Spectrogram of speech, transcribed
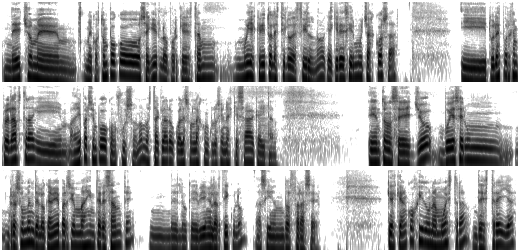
de hecho, me, me costó un poco seguirlo porque está muy escrito al estilo de Phil, ¿no? Que quiere decir muchas cosas. Y tú lees, por ejemplo, el abstract y a mí me parece un poco confuso, ¿no? No está claro cuáles son las conclusiones que saca y tal. Entonces, yo voy a hacer un resumen de lo que a mí me pareció más interesante mm, de lo que vi en el artículo, así en dos frases. Que es que han cogido una muestra de estrellas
